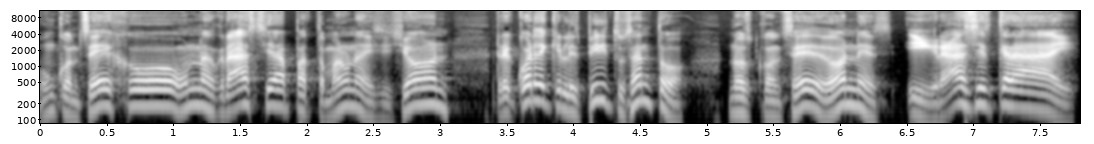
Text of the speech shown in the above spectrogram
un consejo, una gracia para tomar una decisión. Recuerde que el Espíritu Santo nos concede dones y gracias, caray.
